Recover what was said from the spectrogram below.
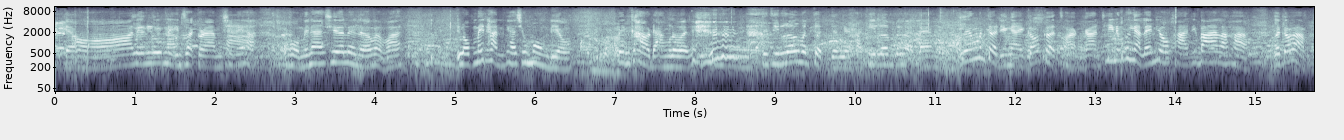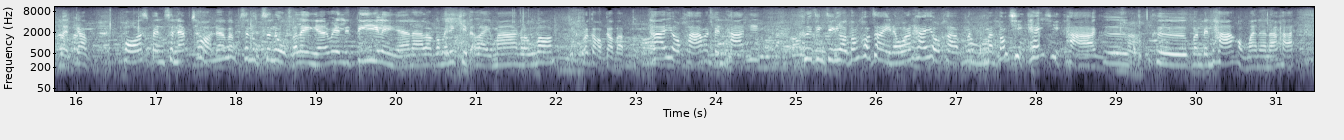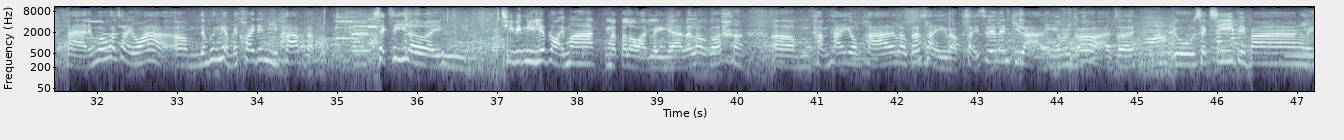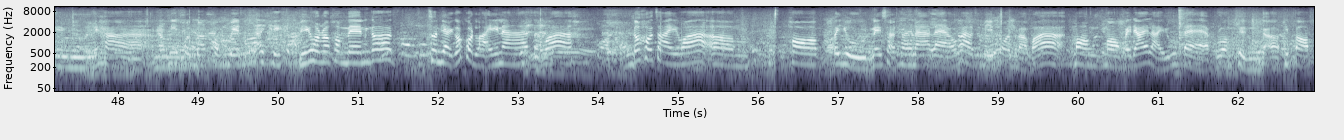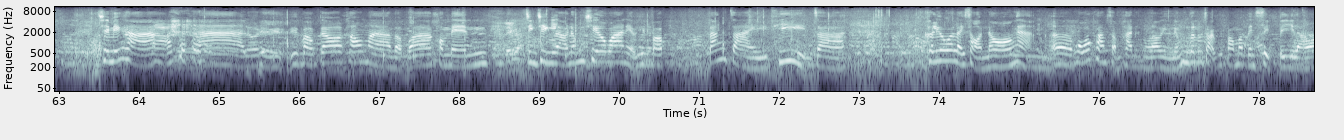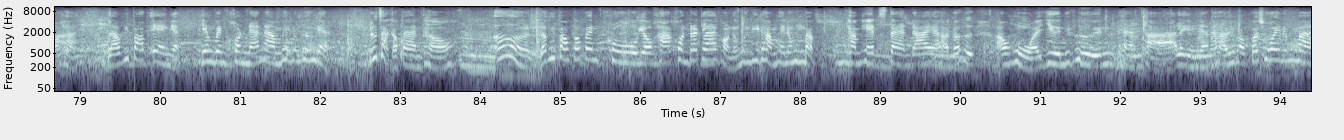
สแกมอ๋อ เรื่องรูปในอินสตาแกรมใช่ไหมคะ โอ้โห ไม่น่าเชื่อเลยเนอะแบบว่า ลบไม่ทันแค่ชั่วโมงเดียว เป็นข่าวดังเลย จริงๆเรื่องมันเกิดยังไงคะที่เริ่มตั้งแต่แรกเลย เรื่องมันเกิดยังไงก็เกิดจากการที่น้ำพึ่งอยากเล่นโยคะที่บ้านละค่ะ แล้วก็แบบเหมือนกับโพสต์เป็น snapshot อะแบบสนุกสนุกๆอะไรอย่างเงี้ย reality อะไรอย่างเงี้ยนะเราก็ไม่ได้คิดอะไรมาก แล้วก็ประกอบกับแบบท่าโยคะมันเป็นท่าที่คือจริง ๆ เราต้องเข้าใจนะว่าท่าโยคะมันมันต้องฉีกแข้งฉีกขาคือคือมันเป็นท่าของมันอะนะคะ แต่น้ำพึ่งเข้าใจว่าเอิ่มน้ำพึ่งเนี่ยไม่ค่อยได้มีภาพแบบเซ็กซี่เลย ชีวิตนี้เรียบร้อยมากมาตลอดอะไรเงี้ยแล้วเราก็เอิ่ม ทำท่าโยคะแล้วเราก็ใส่แบบใส่เสื้อเล่นกีฬาอะไรเงี้ยมันก็อาจจะดูเซ็กซี่ไปบ้างอะไรอย่างนี้ค่ะแล้วมีคนมาคอมเมนต์โอเคมีคนมาคอมเมนต์ก็ส่วนใหญ่ก็กดไลค์นะ แต่ว่าก็เข้าใจว่าเอิ่ม พอไปอยู่ในสาธารณะแล้วก็อาจจะมีคนแบบว่ามองมองไปได้หลายรูปแบบรวมถึงเอ่อพี่ป๊อปใช่ไหมคะอ่ารวมถึงพี่ป๊อปก็เข้ามาแบบว่าคอมเมนต์จริง ๆ แล้วน้ำเชื่อว่าเนี่ยพี่ป๊อปตั้งใจที่จะเขาเรียกว่าอะไรสอนน้องอะ เออเพราะว่าความสัมพันธ์ของเราอย่างนี้มันก็รู้จักพี่ป๊อปมาเป็น 10 ปีแล้วอะค่ะ แล้วพี่ป๊อปเองเนี่ยยังเป็นคนแนะนำให้น้ำพึ่งเนี่ยรู้จักกับแฟนเขาเออ แล้วพี่ป๊อปก็เป็นครูโยคะคนแรกๆของน้ำพึ่งที่ทำให้น้ำพึ่งแบบทำเฮดสแตนได้อะค่ะก็คือเอาหัวยืนที่พื้นแทนขาอะไรอย่างเงี้ยนะคะพี่ป๊อปก็ช่วยน้ำพึ่งมา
